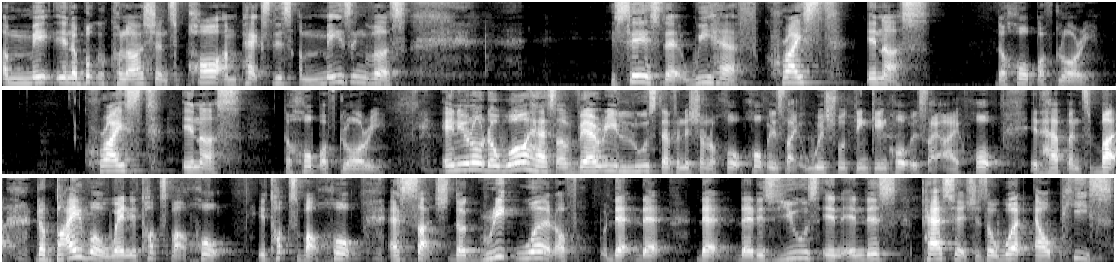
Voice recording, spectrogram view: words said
ama- in the book of Colossians, Paul unpacks this amazing verse. He says that we have Christ in us, the hope of glory. Christ in us, the hope of glory. And you know, the world has a very loose definition of hope. Hope is like wishful thinking. Hope is like, I hope it happens. But the Bible, when it talks about hope, it talks about hope as such. The Greek word of that, that, that, that is used in, in this passage is the word elpis,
